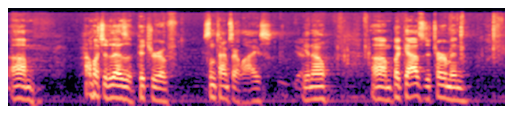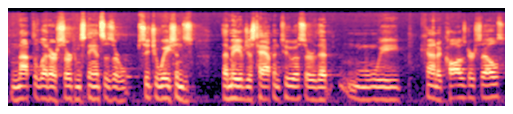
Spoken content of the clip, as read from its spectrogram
Um, how much of that is a picture of sometimes our lives, you know? Um, but God's determined not to let our circumstances or situations that may have just happened to us or that we kind of caused ourselves,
